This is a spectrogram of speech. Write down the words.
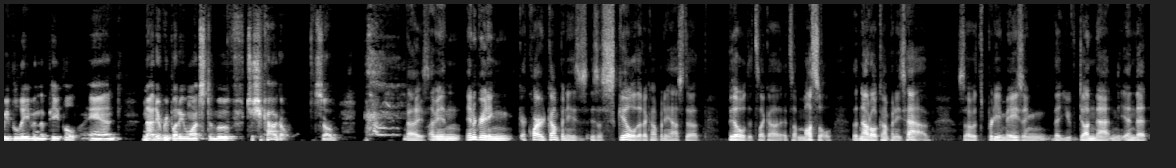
we believe in the people and not everybody wants to move to Chicago. So nice. I mean, integrating acquired companies is a skill that a company has to build. It's like a it's a muscle that not all companies have. So it's pretty amazing that you've done that and, and that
